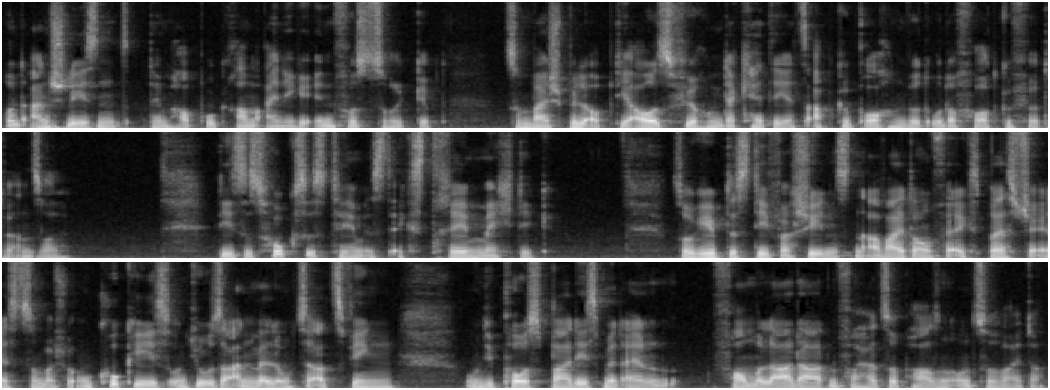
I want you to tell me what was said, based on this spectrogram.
und anschließend dem Hauptprogramm einige Infos zurückgibt, zum Beispiel ob die Ausführung der Kette jetzt abgebrochen wird oder fortgeführt werden soll. Dieses Hook-System ist extrem mächtig. So gibt es die verschiedensten Erweiterungen für Express.js, zum Beispiel um Cookies und User-Anmeldung zu erzwingen, um die Post-Bodies mit einem Formulardaten vorher zu parsen und so weiter.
